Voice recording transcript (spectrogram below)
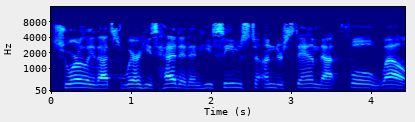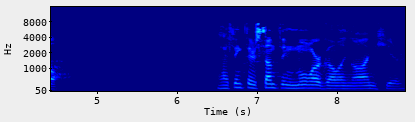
Surely that's where he's headed, and he seems to understand that full well. But I think there's something more going on here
